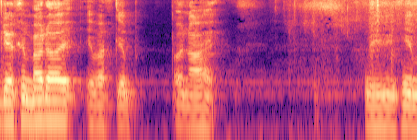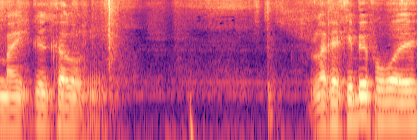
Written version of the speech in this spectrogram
Khi mà đây, em bắt kịp ở này. Maybe he might good coloring. Like I said before,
